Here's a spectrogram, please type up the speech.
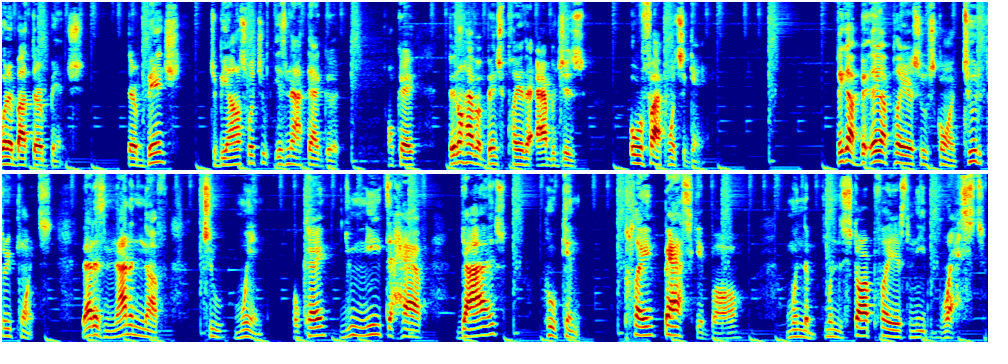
what about their bench? Their bench, to be honest with you, is not that good. Okay? They don't have a bench player that averages over five points a game. They got they got players who are scoring two to three points. That is not enough to win. Okay? You need to have guys who can play basketball when the when the star players need rest.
